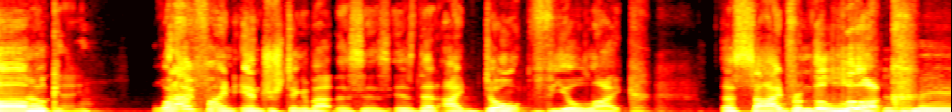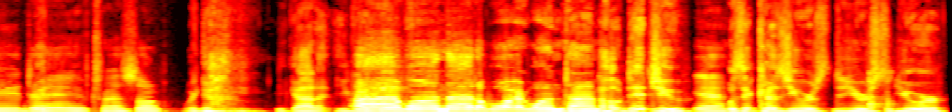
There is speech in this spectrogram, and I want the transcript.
um, okay. what I find interesting about this is is that I don't feel like, aside from the look, Me, Dave Tressel. we got you got it. You good? I Dave? won that award one time. Oh, did you? Yeah. Was it because you were you were you were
